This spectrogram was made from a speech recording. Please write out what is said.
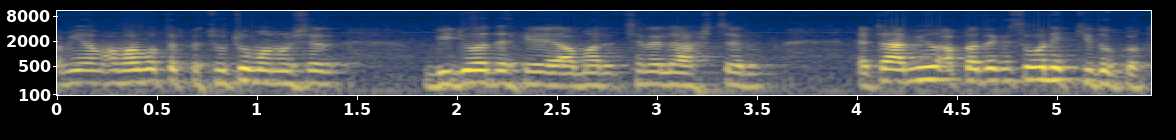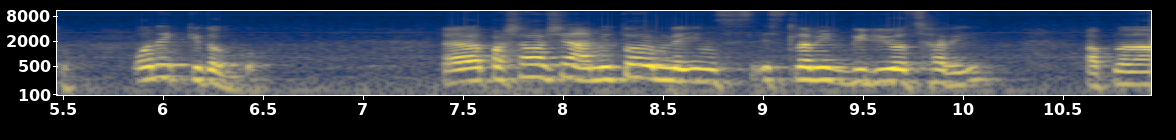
আমি, আমার মতো একটা ছোট মানুষের ভিডিও দেখে আমার চ্যানেলে আসছেন, এটা আমিও আপনাদের কাছে অনেক কৃতজ্ঞত অনেক কৃতজ্ঞ। পাশাপাশি আমি তো এমনি ইসলামিক ভিডিও ছাড়ি। আপনারা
